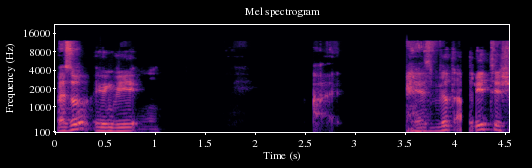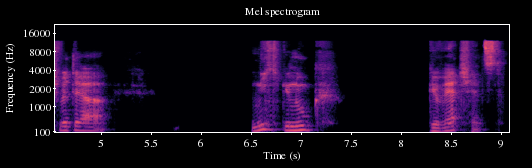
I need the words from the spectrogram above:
Weißt du, irgendwie, es wird athletisch, wird er nicht genug gewertschätzt.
